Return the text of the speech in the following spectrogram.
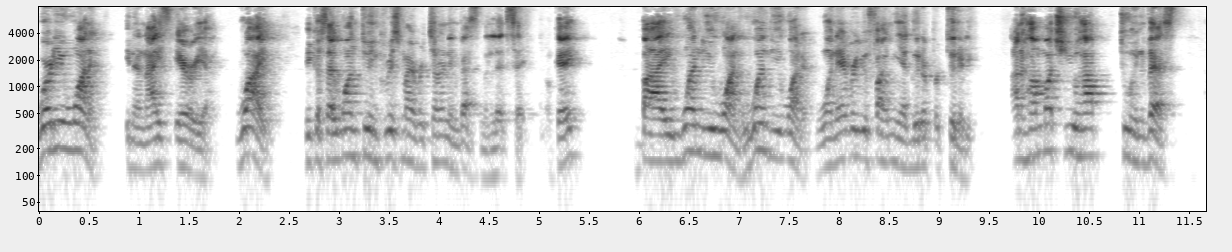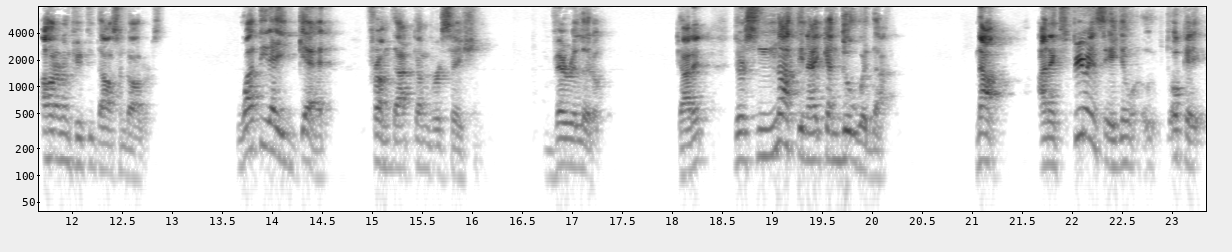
Where do you want it? In a nice area. Why? Because I want to increase my return on investment, let's say. Okay. By when do you want it? When do you want it? Whenever you find me a good opportunity. And how much you have to invest? $150,000. What did I get from that conversation? Very little. Got it? There's nothing I can do with that. Now, an experienced agent, okay,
